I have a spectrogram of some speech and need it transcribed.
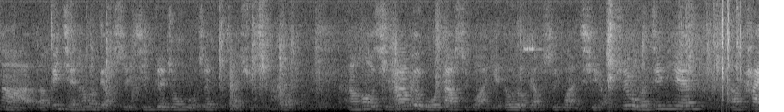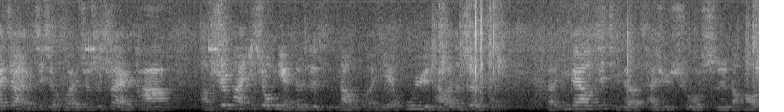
那呃并且他们表示已经对中国政府采取行动，然后其他各国大使馆也都有表示关切了。所以我们今天呃开这样一个记者会，就是在他呃宣判一周年的日子，那我们也呼吁台湾的政府，呃应该要积极的采取措施，然后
